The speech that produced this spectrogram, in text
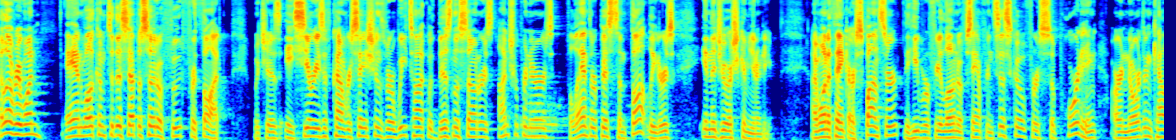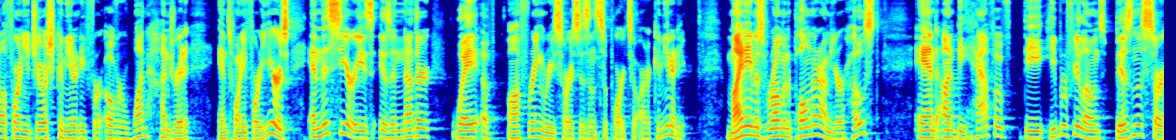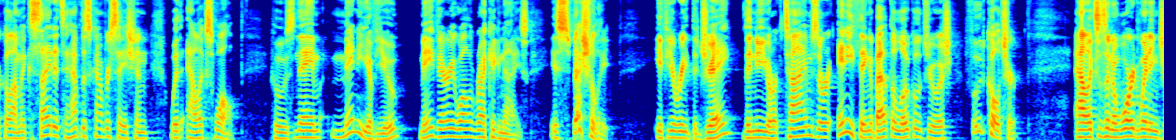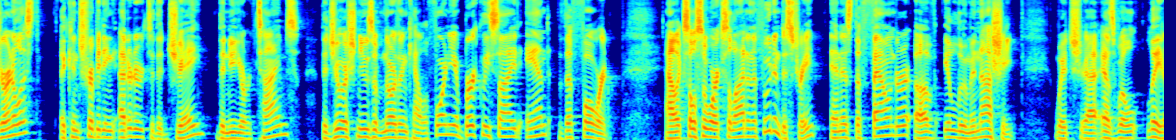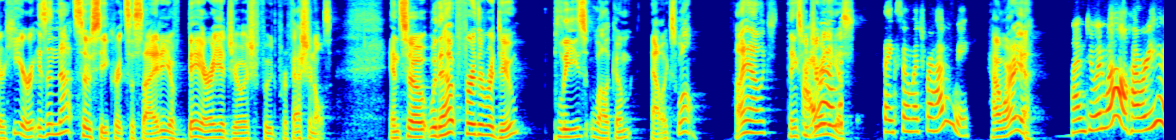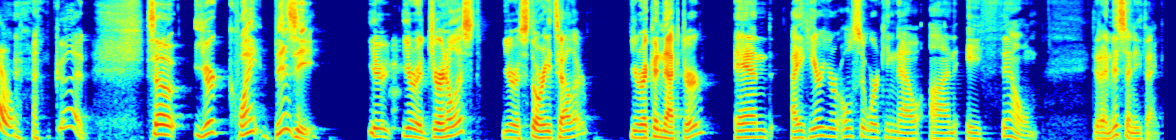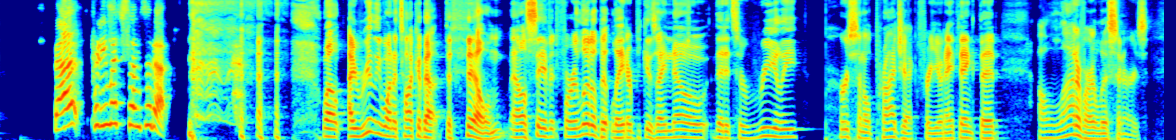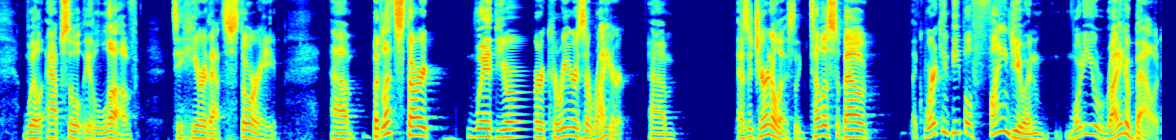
Hello, everyone, and welcome to this episode of Food for Thought, which is a series of conversations where we talk with business owners, entrepreneurs, philanthropists, and thought leaders in the Jewish community. I want to thank our sponsor, the Hebrew Free Loan of San Francisco, for supporting our Northern California Jewish community for over 124 years. And this series is another way of offering resources and support to our community. My name is Roman Polner. I'm your host. And on behalf of the Hebrew Free Loans Business Circle, I'm excited to have this conversation with Alix Wall, whose name many of you may very well recognize, especially if you read the J, the New York Times, or anything about the local Jewish food culture. Alix is an award winning journalist, a contributing editor to the J, the New York Times, the Jewish News of Northern California, Berkeleyside, and The Forward. Alix also works a lot in the food industry and is the founder of Illuminoshi, which, uh, as we'll later hear, is a not so secret society of Bay Area Jewish food professionals. And so, without further ado, please welcome Alix Wall. Hi, Alix. Thanks for Hi, joining Roman. us. Thanks so much for having me. How are you? I'm doing well. How are you? Good. So, you're quite busy. You're you're a journalist, you're a storyteller, you're a connector, and I hear you're also working now on a film. Did I miss anything? that pretty much sums it up. well, I really want to talk about the film, and I'll save it for a little bit later because I know that it's a really personal project for you. And I think that a lot of our listeners will absolutely love to hear that story. Uh, but let's start with your career as a writer, um, as a journalist. Like, tell us about like where can people find you and what do you write about?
